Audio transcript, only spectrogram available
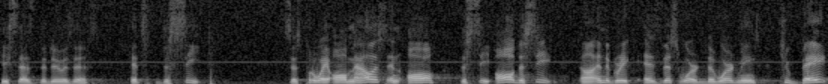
he says to do is this it's deceit. He says, put away all malice and all deceit. All deceit uh, in the Greek is this word. The word means to bait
